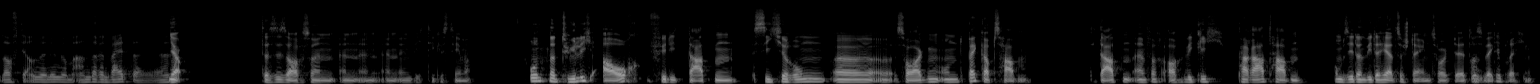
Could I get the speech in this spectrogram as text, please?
läuft die Anwendung am anderen weiter. Ja, Ja, das ist auch so ein, ein, ein, ein, wichtiges Thema. Und natürlich auch für die Datensicherung äh, sorgen und Backups haben. Die Daten einfach auch wirklich parat haben, um sie dann wieder herzustellen, sollte etwas Und die, wegbrechen.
